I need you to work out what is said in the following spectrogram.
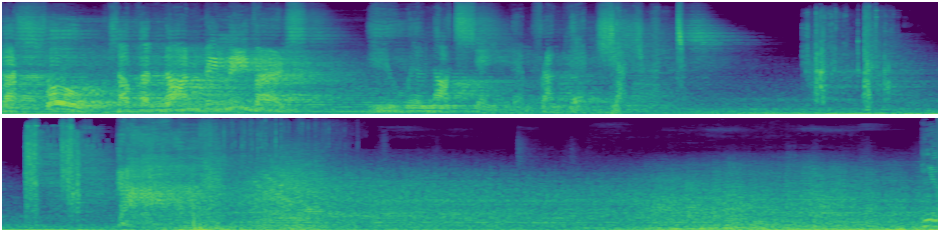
the souls of the non-believers. You will not save them from their judgment. You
